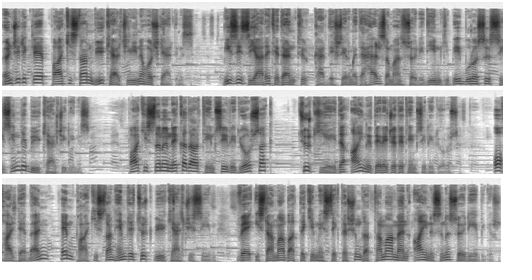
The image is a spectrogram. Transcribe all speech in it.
Öncelikle Pakistan Büyükelçiliğine hoş geldiniz. Bizi ziyaret eden Türk kardeşlerime de her zaman söylediğim gibi burası sizin de büyükelçiliğiniz. Pakistan'ı ne kadar temsil ediyorsak, Türkiye'yi de aynı derecede temsil ediyoruz. O halde ben hem Pakistan hem de Türk büyükelçisiyim ve İslamabad'daki meslektaşım da tamamen aynısını söyleyebilir.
